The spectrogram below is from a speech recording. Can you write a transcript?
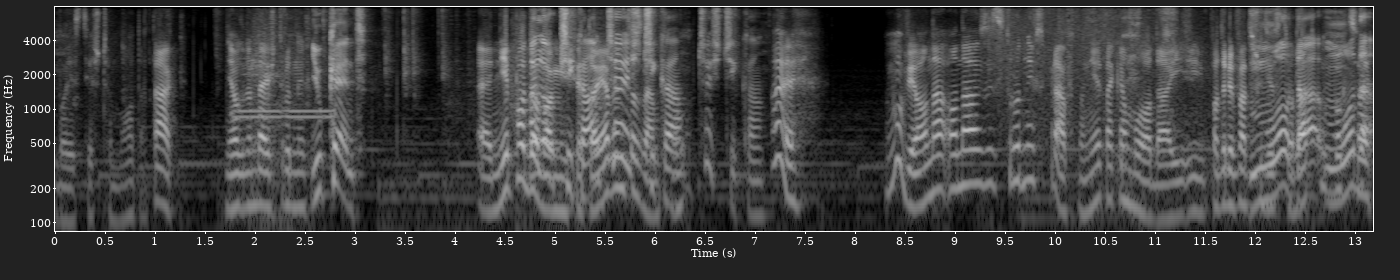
Bo jest jeszcze młoda. Tak. Nie oglądałeś trudnych... You can't! E, nie podoba Hello, mi się Chica. to, ja bym Cześć, to Chica. zamknął. Cześć, Chica. Ej, mówię, ona, ona z trudnych spraw, no nie? Taka młoda i, i podrywa 30 Młoda, młoda-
